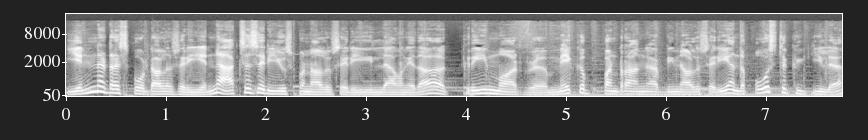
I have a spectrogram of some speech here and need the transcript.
என்ன ட்ரெஸ் போட்டாலும் சரி என்ன ஆக்சசரி யூஸ் பண்ணாலும் சரி இல்லை அவங்க ஏதாவது க்ரீம் ஆர் மேக்கப் பண்ணுறாங்க அப்படின்னாலும் சரி அந்த போஸ்ட்டுக்கு கீழே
